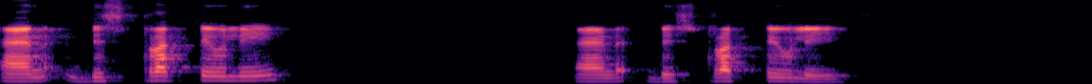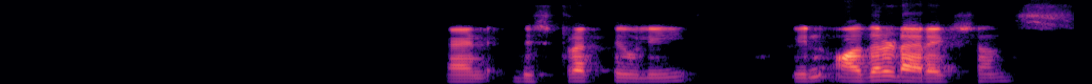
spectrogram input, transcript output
And destructively and destructively. And destructively in other directions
